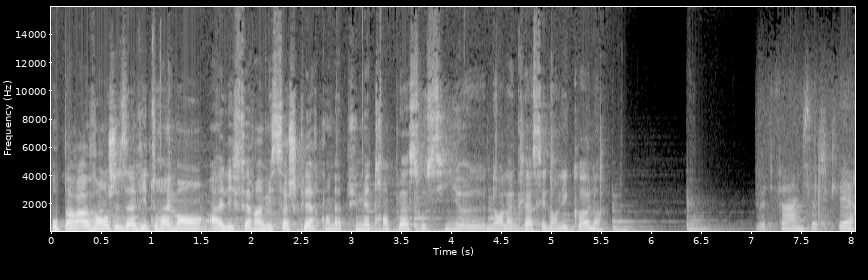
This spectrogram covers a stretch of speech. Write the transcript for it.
Auparavant, je les invite vraiment à aller faire un message clair qu'on a pu mettre en place aussi euh, dans la classe et dans l'école. Je veux te faire un message clair.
